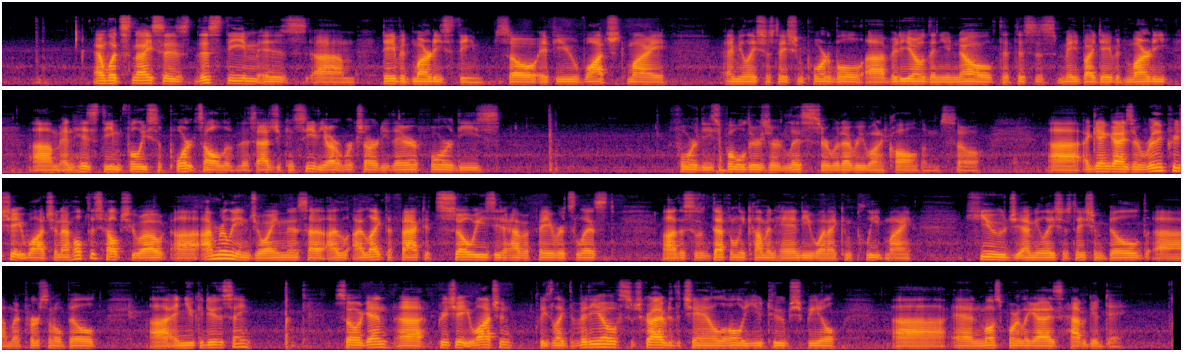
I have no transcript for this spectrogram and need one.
And what's nice is this theme is um, David Marty's theme. So if you watched my Emulation Station Portable uh, video, then you know that this is made by David Marty. Um, and his theme fully supports all of this. As you can see, the artwork's already there for these for these folders or lists or whatever you want to call them. So uh, again, guys, I really appreciate you watching. I hope this helps you out. Uh, I'm really enjoying this. I, I, I, like the fact it's so easy to have a favorites list. Uh, this will definitely come in handy when I complete my huge emulation station build, uh, my personal build, uh, and you can do the same. So again, uh, appreciate you watching. Please like the video, subscribe to the channel, the whole YouTube spiel, and most importantly, guys, have a good day.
